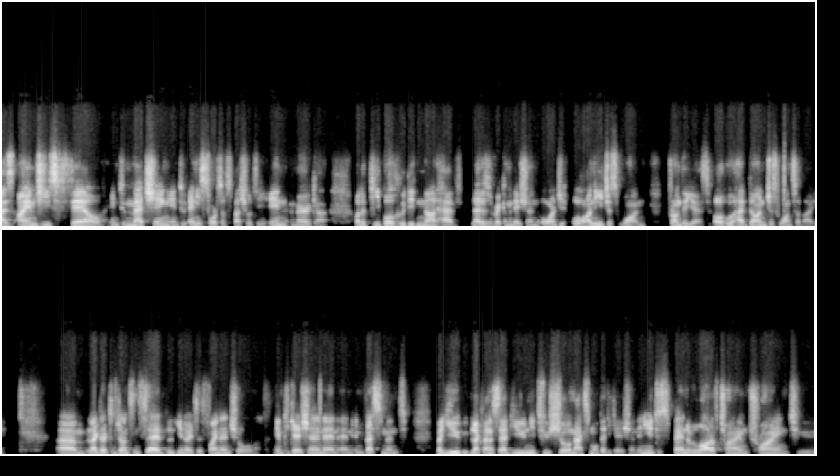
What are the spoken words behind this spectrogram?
as IMGs fail into matching into any sorts of specialty in America are the people who did not have letters of recommendation or, or only just one from the US or who had done just one sub-I um, like Dr. Johnson said, you know, it's a financial implication and, and investment. But you, like Vanna said, you need to show maximal dedication and you need to spend a lot of time trying to,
